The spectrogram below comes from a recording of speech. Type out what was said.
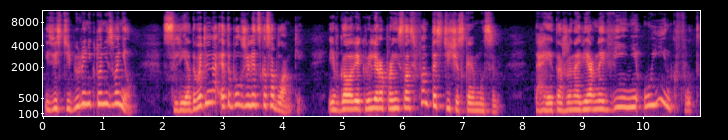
Из вестибюля никто не звонил. Следовательно, это был жилец Касабланки. И в голове Квиллера пронеслась фантастическая мысль. Да это же, наверное, Винни Уингфуд.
